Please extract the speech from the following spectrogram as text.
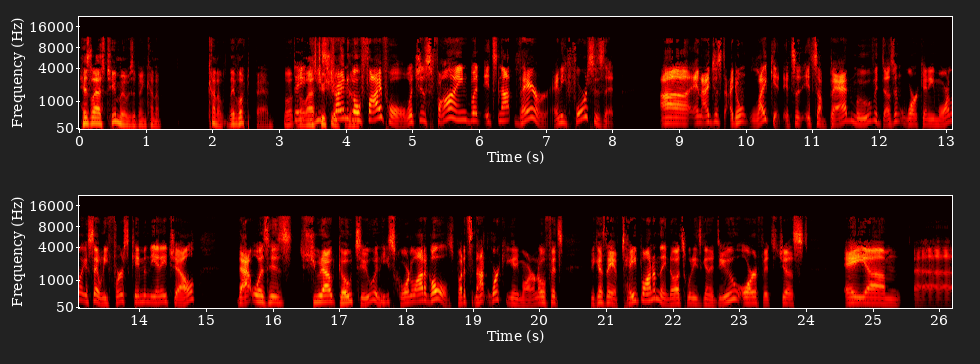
His last two moves have been kind of kind of they looked bad. The, They, the last he's two trying to go five hole, which is fine, but it's not there, and he forces it. Uh, and I just I don't like it. It's a it's a bad move. It doesn't work anymore. Like I said, when he first came in the NHL, that was his shootout go to, and he scored a lot of goals. But it's not working anymore. I don't know if it's because they have tape on him, they know that's what he's going to do, or if it's just a um uh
